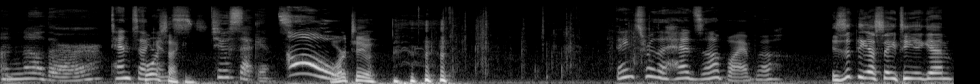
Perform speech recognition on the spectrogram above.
Another Ten seconds. four seconds two seconds. Oh! or two. Thanks for the heads up, Aiba. Is it the SAT again?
